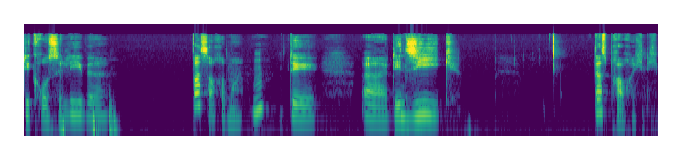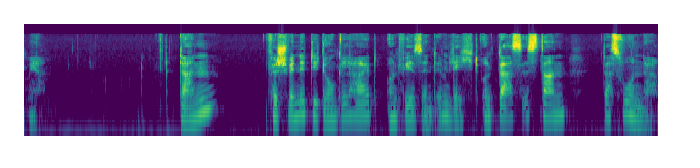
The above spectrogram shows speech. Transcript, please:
die große Liebe, was auch immer, hm? die, äh, den Sieg, das brauche ich nicht mehr. Dann verschwindet die Dunkelheit und wir sind im Licht. Und das ist dann das Wunder.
